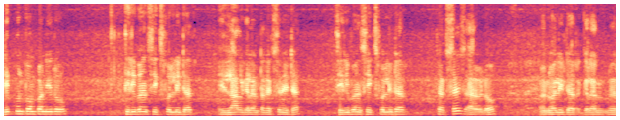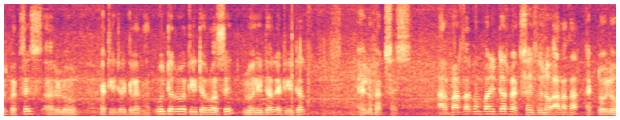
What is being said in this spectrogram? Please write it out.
নিপ্পন কোম্পানিরও three point six four litre এই লাল গ্যালানটা দেখছেন এটা three point six four litre pack size আর হলো নয় লিটার গ্যালানের প্যাক সাইজ আর হলো এক লিটার গ্যালান আর ওইটারও এক লিটারও আছে, নয় লিটার এক লিটার হলো প্যাক সাইজ আর বার্জার কোম্পানিটার প্যাক সাইজ হলো আলাদা, একটা হলো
